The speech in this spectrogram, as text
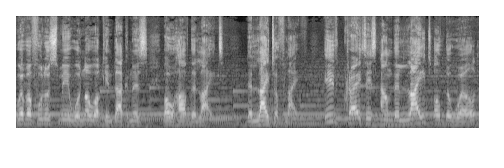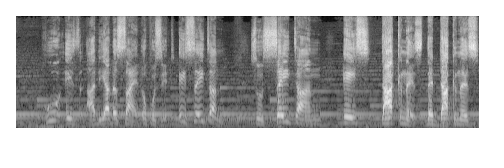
Whoever follows me will not walk in darkness, but will have the light, the light of life. If Christ says, I'm the light of the world, who is at the other side, opposite? Is Satan. So Satan is darkness, the darkness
